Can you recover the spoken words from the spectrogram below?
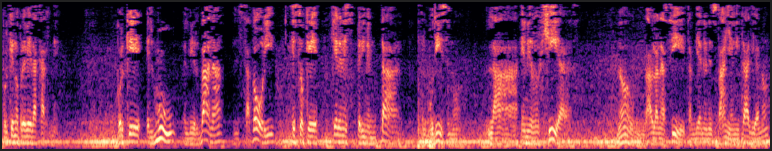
Porque no prevé la carne. Porque el mu, el nirvana, el satori, esto que quieren experimentar, el budismo, la energía, ¿no? Hablan así también en España, en Italia, ¿no?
